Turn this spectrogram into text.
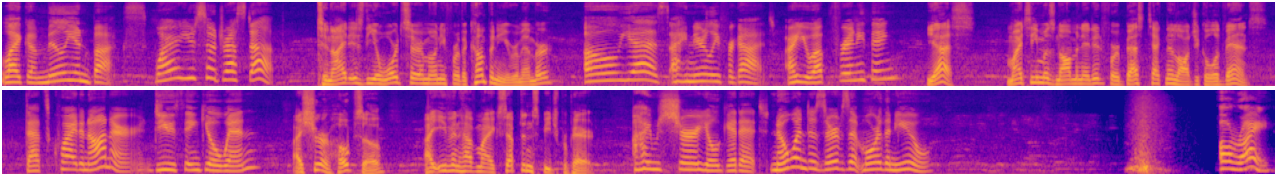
Like a million bucks. Why are you so dressed up? Tonight is the award ceremony for the company, remember? Oh, yes, I nearly forgot. Are you up for anything? Yes. My team was nominated for Best Technological Advance. That's quite an honor. Do you think you'll win? I sure hope so. I even have my acceptance speech prepared. I'm sure you'll get it. No one deserves it more than you. All right.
